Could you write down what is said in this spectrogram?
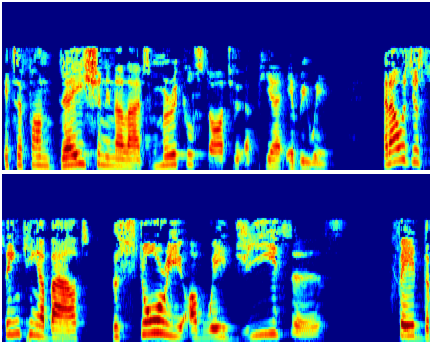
It's a foundation in our lives. Miracles start to appear everywhere. And I was just thinking about the story of where Jesus fed the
